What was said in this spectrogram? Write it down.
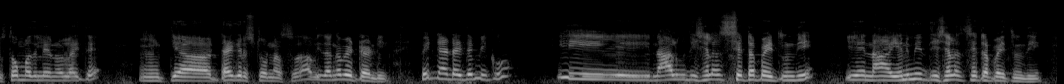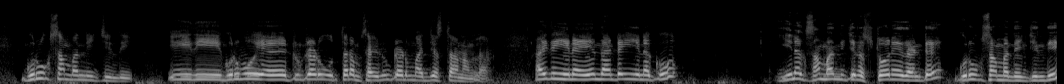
స్తోమత లేని వాళ్ళు అయితే టైగర్ స్టోన్ వస్తుంది ఆ విధంగా పెట్టండి. పెట్టినట్టయితే మీకు ఈ నాలుగు దిశల సెటప్ అవుతుంది. ఈ నా ఎనిమిది దిశల సెటప్ అవుతుంది. గురువుకు సంబంధించింది. ఇది గురువు ఎటుంటాడు? ఉత్తరం సైడ్ ఉంటాడు మధ్యస్థానంలో. అయితే ఈయన ఏంటంటే ఈయనకు ఈయనకు సంబంధించిన స్టోన్ ఏదంటే గురువుకు సంబంధించింది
